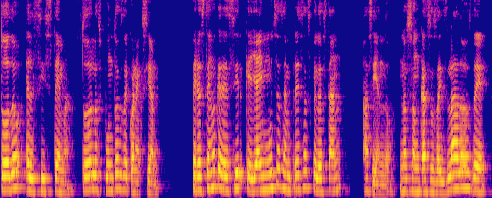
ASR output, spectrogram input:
todo el sistema, todos los puntos de conexión. Pero os tengo que decir que ya hay muchas empresas que lo están haciendo. No son casos aislados de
